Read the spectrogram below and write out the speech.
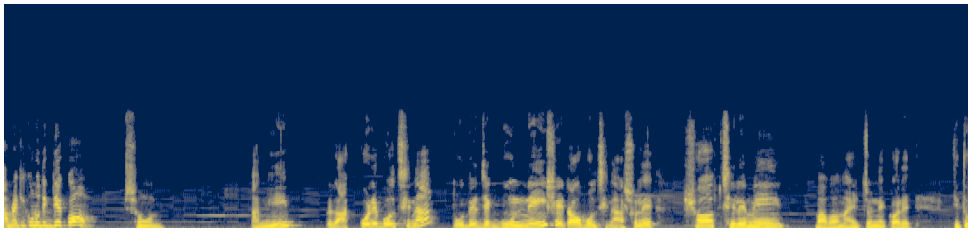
আমরা কি কোনো দিক দিয়ে কম? শোন আমি রাগ করে বলছি না তোদের যে গুণ নেই সেটাও বলছি না। আসলে সব ছেলে মেয়ে বাবা মায়ের জন্য করে। কিন্তু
